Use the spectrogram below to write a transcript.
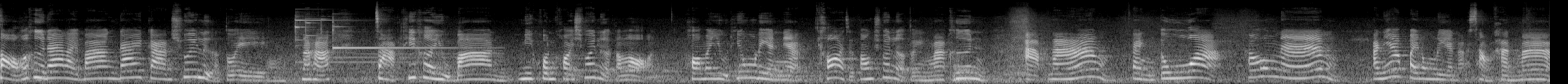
สองก็คือได้อะไรบ้างได้การช่วยเหลือตัวเองนะคะ จากที่เคยอยู่บ้านมีคนคอยช่วยเหลือตลอด พอมาอยู่ที่โรงเรียนเนี่ยเขาอาจจะต้องช่วยเหลือตัวเองมากขึ้น อาบน้ำแต่งตัว เข้าห้องน้ำ อันนี้ไปโรงเรียนอะสำคัญมาก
